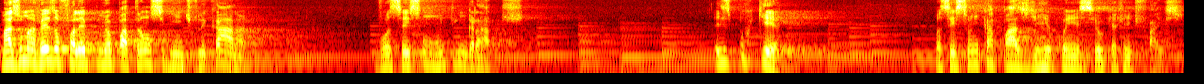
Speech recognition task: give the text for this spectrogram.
Mas uma vez eu falei para o meu patrão o seguinte: falei, cara, vocês são muito ingratos. Ele disse, por quê? Vocês são incapazes de reconhecer o que a gente faz.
